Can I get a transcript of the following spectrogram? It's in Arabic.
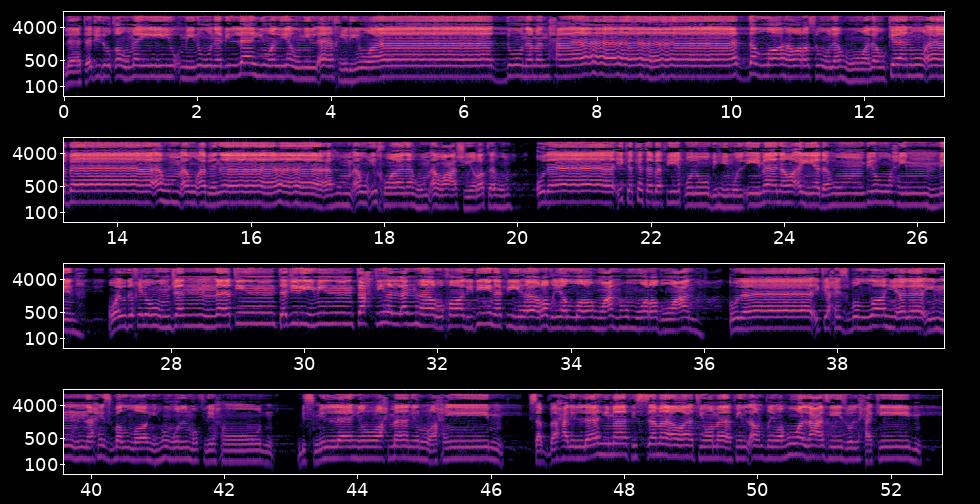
لا تجد قوما يؤمنون بالله واليوم الآخر يوادون من حاد الله ورسوله ولو كانوا آباءهم أو أبناءهم أو إخوانهم أو عشيرتهم أولئك كتب في قلوبهم الإيمان وأيدهم بروح منه ويدخلهم جنات تجري من تحتها الأنهار خالدين فيها رضي الله عنهم ورضوا عنه. أولئك حزب الله ألا إن حزب الله هم المفلحون. بسم الله الرحمن الرحيم. سبح لله ما في السماوات وما في الأرض وهو العزيز الحكيم.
